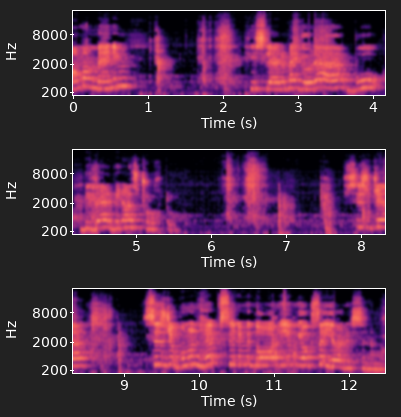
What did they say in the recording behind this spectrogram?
Ama benim hislerime göre bu biber biraz çoktu. Sizce sizce bunun hepsini mi doğrayayım yoksa yarısını mı?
